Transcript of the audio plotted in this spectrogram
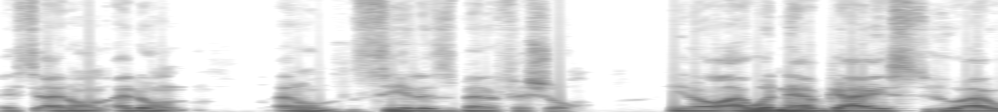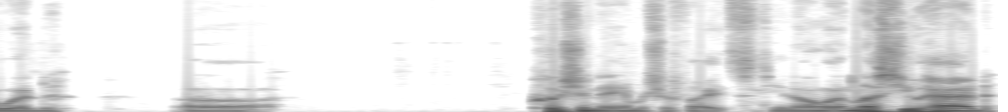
It's, I don't I don't I don't see it as beneficial. You know, I wouldn't have guys who I would uh, push into amateur fights. You know, unless you had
